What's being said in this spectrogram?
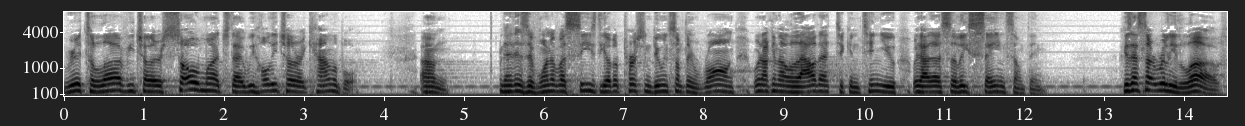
we're to love each other so much that we hold each other accountable. Um, that is, if one of us sees the other person doing something wrong, we're not going to allow that to continue without us at least saying something. Because that's not really love.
